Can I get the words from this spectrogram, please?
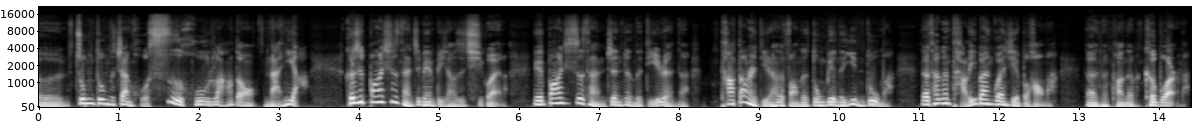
呃，中东的战火似乎拉到南亚。可是巴基斯坦这边比较是奇怪了，因为巴基斯坦真正的敌人呢，他当然敌人他是防着东边的印度嘛，那他跟塔利班关系也不好嘛，呃，旁的科布尔嘛，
